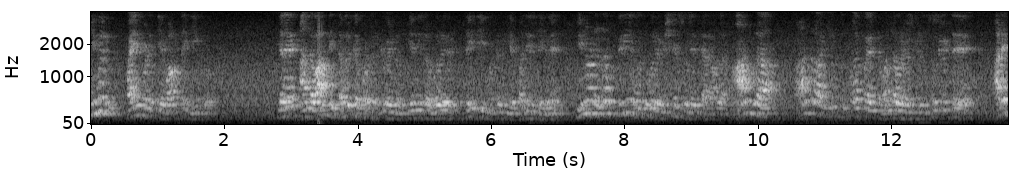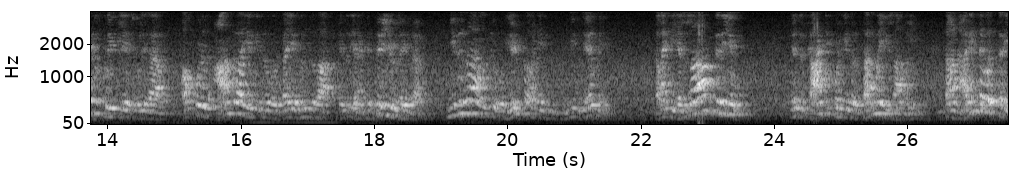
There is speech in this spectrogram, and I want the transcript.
திமிர் பயன்படுத்திய வார்த்தை நீக்கிறோம். எனவே அந்த வார்த்தை தவிர்க்கப்பட்டிருக்க வேண்டும் என்கிற ஒரு செய்தியை மட்டும் இங்கே பதிவு செய்கிறேன். இன்னொன்று பிரிய பெரிய வந்து ஒரு விஷயம் சொல்லியிருக்காரு. அவர் ஆந்திரா ஆந்திராவிலிருந்து புலப்பெயர்ந்து வந்தவர்கள் என்று சொல்லிவிட்டு அடைப்பு குறிப்பிலே சொல்கிறார் அப்பொழுது ஆந்திரா என்கிற ஒரு கை இருந்ததா? என்று எனக்கு தெரியவில்லை என்றார். இதுதான் வந்து ஒரு எழுத்தாளரின் நேர்மை. தனக்கு எல்லாம் தெரியும் என்று காட்டிக் கொள்கின்ற தன்மை இல்லாமல் தான் அறிந்தவற்றை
